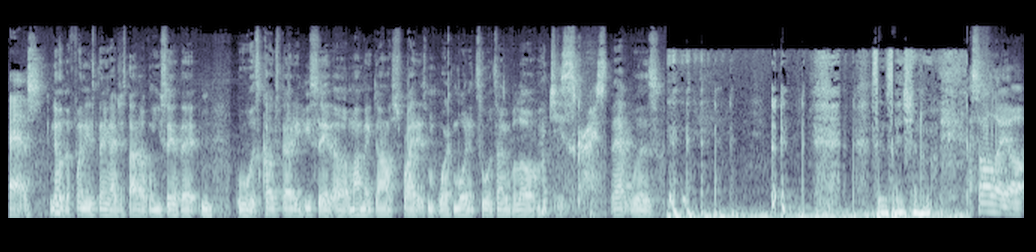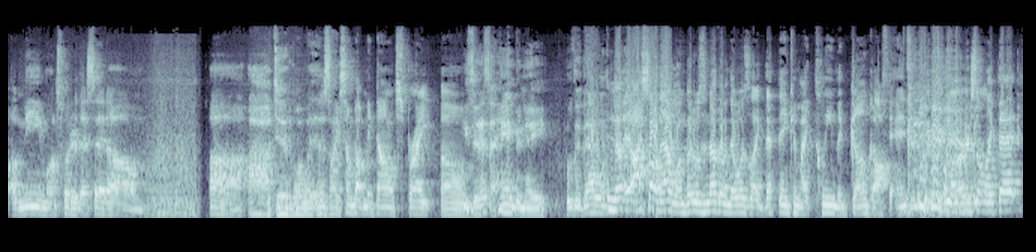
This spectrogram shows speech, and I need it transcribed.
as. You know the funniest thing I just thought of when you said that mm. Was Coach Thirty. He said uh, my McDonald's Sprite is worth more than two tongue below. Jesus Christ! that was Sensational. I saw a, a meme on Twitter that said, um, uh, oh, dude, what was it? was like something about McDonald's Sprite. Um, he said that's a hand grenade. Was it that one? No, I saw that one, but it was another one that was like that thing can like clean the gunk off the engine of your car or something like that.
